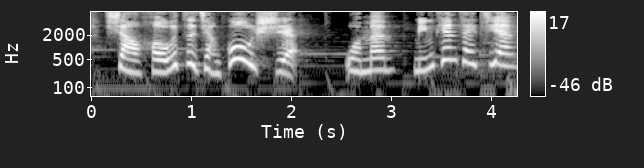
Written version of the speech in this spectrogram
“小猴子讲故事”。我们明天再见。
